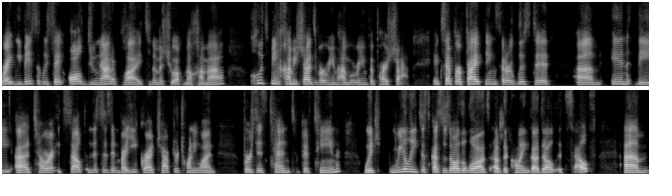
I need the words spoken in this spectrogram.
right? We basically say all do not apply to the Mashuach Melchama, chutz mi hamurim except for five things that are listed um, in the uh, Torah itself. And this is in Vayikra, chapter 21, verses 10 to 15, which really discusses all the laws of the Kohen Gadol itself. Um,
